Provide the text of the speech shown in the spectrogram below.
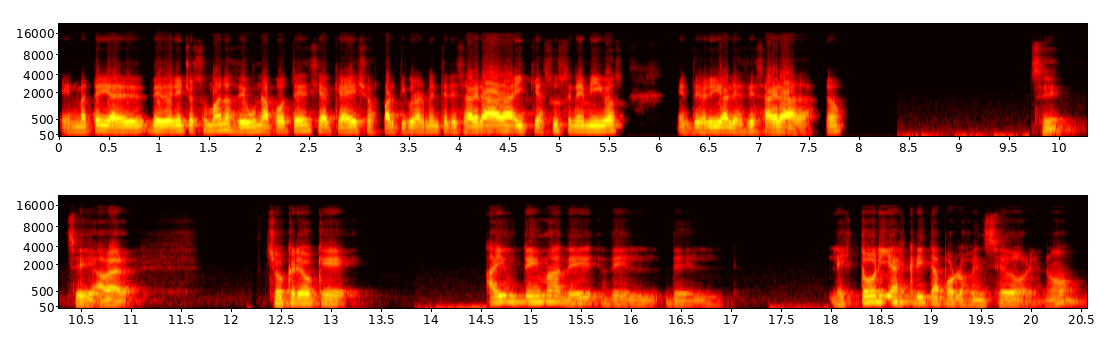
en materia de, derechos humanos de una potencia que a ellos particularmente les agrada y que a sus enemigos, en teoría, les desagrada, ¿no? Sí, sí, a ver, yo creo que hay un tema de, la historia escrita por los vencedores, ¿no?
